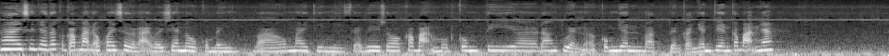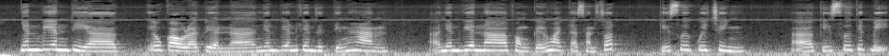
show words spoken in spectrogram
Hi, xin chào tất cả các bạn đã quay trở lại với channel của mình. Và hôm nay thì mình sẽ view cho các bạn một công ty ờ, đang tuyển ờ, công nhân và tuyển cả nhân viên các bạn nhé. Nhân viên thì ờ, yêu cầu là tuyển nhân viên phiên dịch tiếng Hàn Nhân viên phòng kế hoạch sản xuất, kỹ sư quy trình, kỹ sư thiết bị,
